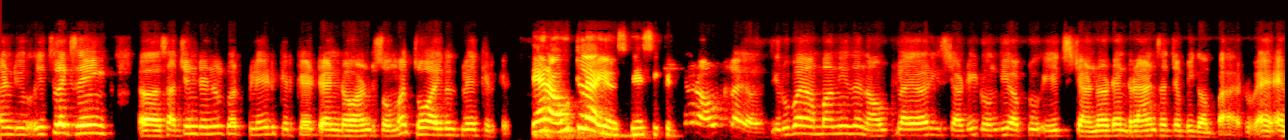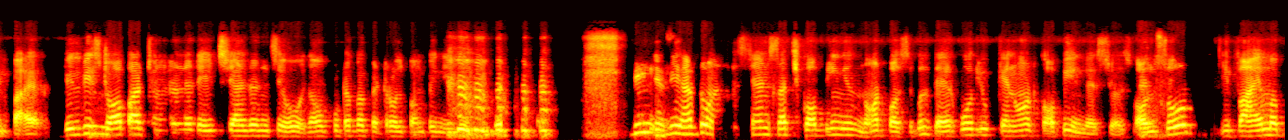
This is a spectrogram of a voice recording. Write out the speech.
and you it's like saying uh, Sachin Tendulkar played cricket and earned so much, so I will play cricket. They are outliers, basically. They're outliers. Dhirubhai Ambani is an outlier. He studied only up to eighth standard and ran such a big empire. Empire. Will we stop our children at eighth standard and say, "Oh, now put up a petrol pump in Egypt"? we, yes. we have to understand such copying is not possible. Therefore, you cannot copy investors. Also, if I am a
